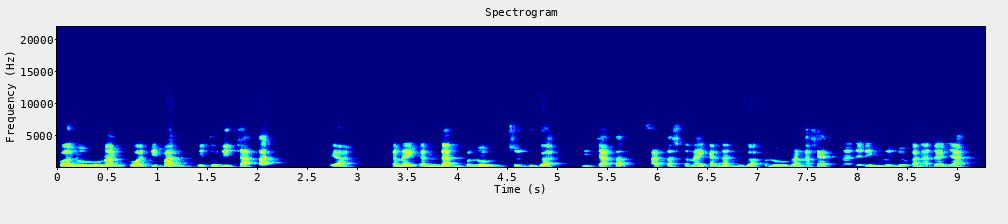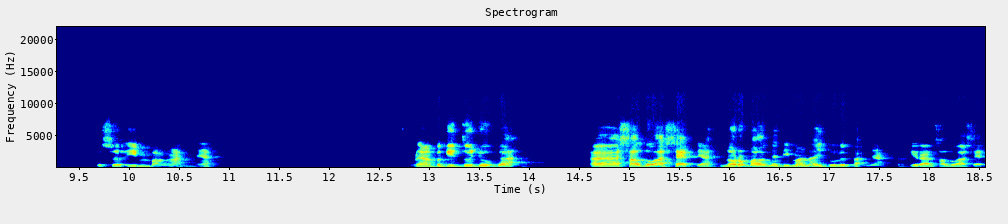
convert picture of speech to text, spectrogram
penurunan kewajiban itu dicatat ya kenaikan dan penuh juga dicatat atas kenaikan dan juga penurunan aset. Nah, jadi menunjukkan adanya keseimbangan ya. Nah, begitu juga uh, saldo aset ya. Normalnya di mana itu letaknya? Perkiraan saldo aset.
